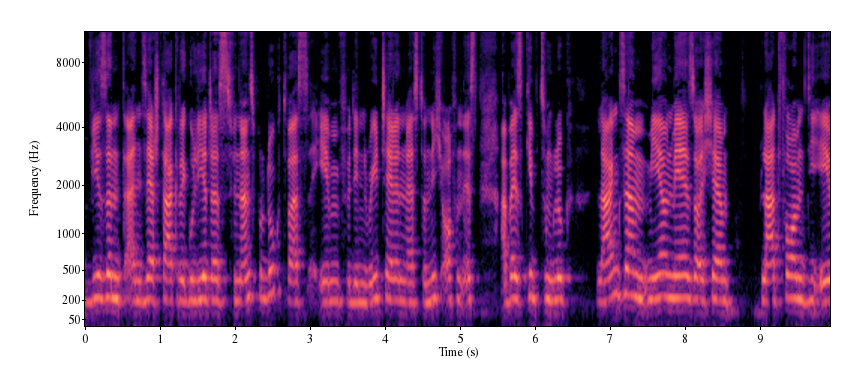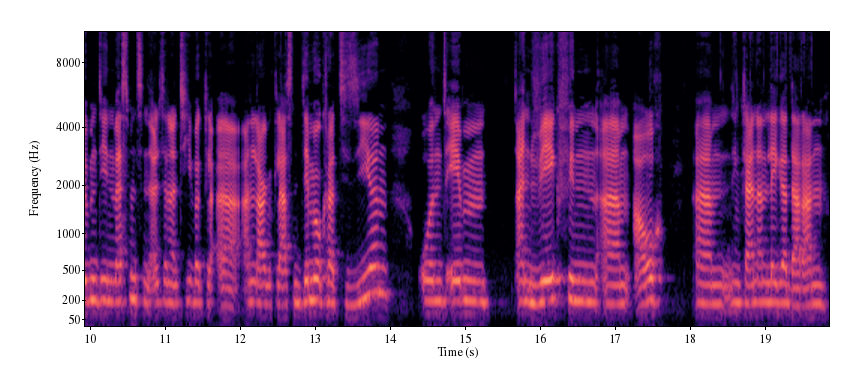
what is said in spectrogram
wir sind ein sehr stark reguliertes Finanzprodukt, was eben für den Retail-Investor nicht offen ist. Aber es gibt zum Glück langsam mehr und mehr solche Plattformen, die eben die Investments in alternative äh, Anlagenklassen demokratisieren und eben einen Weg finden, ähm, auch ähm, den Kleinanleger daran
